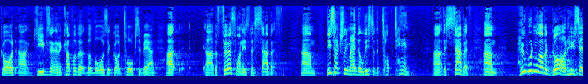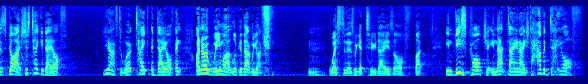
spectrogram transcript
God uh, gives and a couple of the, the laws that God talks about uh, uh, the first one is the Sabbath. Um, this actually made the list of the top 10. Uh, the Sabbath. Um, who wouldn't love a God who says, guys, just take a day off? You don't have to work, take a day off. And I know we might look at that and be like, Westerners, we get two days off. But in this culture, in that day and age, to have a day off,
